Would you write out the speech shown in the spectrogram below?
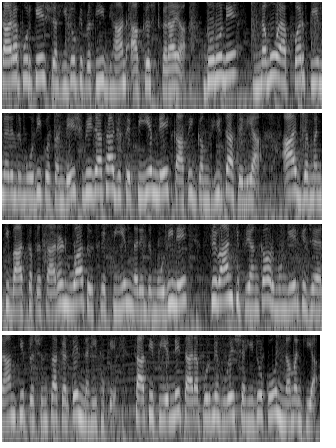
तारापुर के शहीदों के प्रति ध्यान आकृष्ट कराया। दोनों ने नमो ऐप पर पीएम नरेंद्र मोदी को संदेश भेजा था, जिसे पीएम ने काफ़ी गंभीरता से लिया। आज जब मन की बात का प्रसारण हुआ तो इसमें पीएम नरेंद्र मोदी ने सिवान की प्रियंका और मुंगेर के जयराम की प्रशंसा करते नहीं थके। साथ ही पीएम ने तारापुर में हुए शहीदों को नमन किया।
